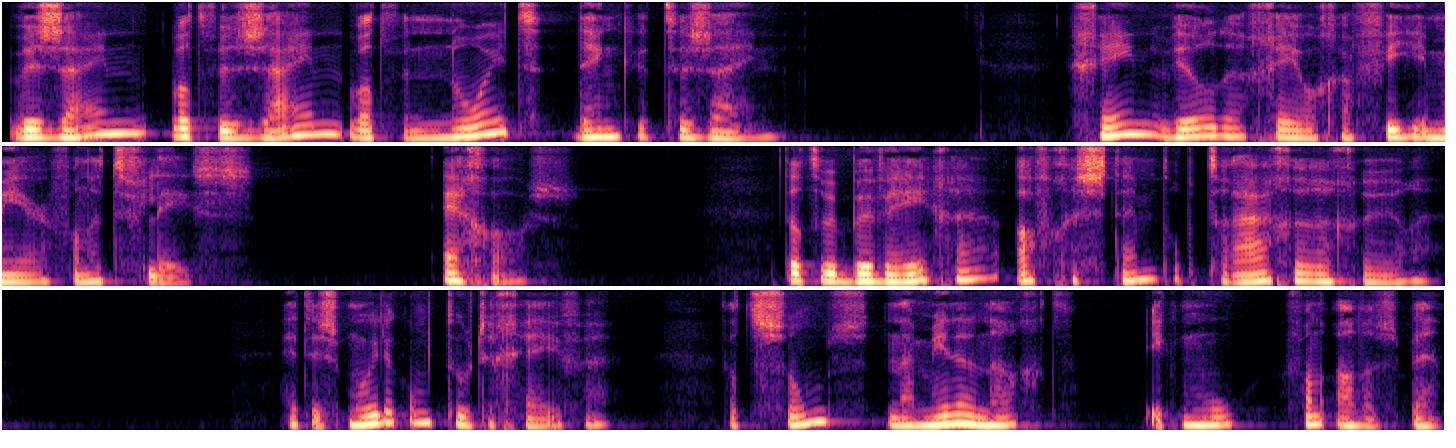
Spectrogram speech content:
We zijn wat we zijn, wat we nooit denken te zijn. Geen wilde geografie meer van het vlees. Echo's. Dat we bewegen afgestemd op tragere geuren. Het is moeilijk om toe te geven dat soms na middernacht ik moe van alles ben.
